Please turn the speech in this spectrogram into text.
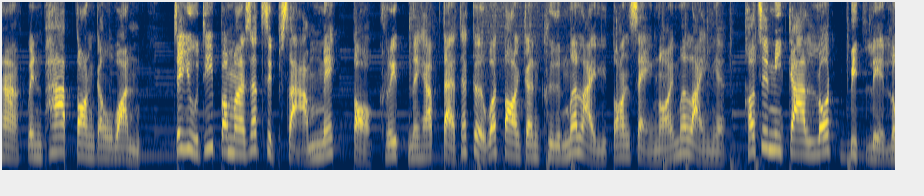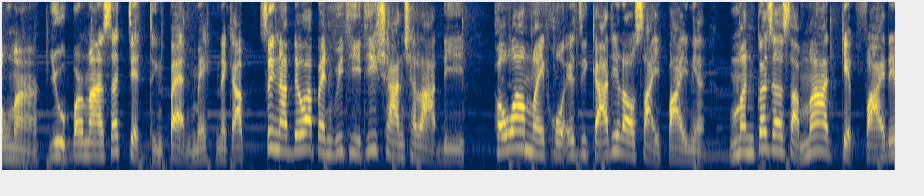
หากเป็นภาพตอนกลางวัน จะอยู่ที่ประมาณสัก 13 เมกต่อคลิปนะครับ แต่ถ้าเกิดว่าตอนกลางคืนเมื่อไหร่หรือตอนแสงน้อยเมื่อไหร่เนี่ยเขาจะมีการลดบิตเรทลงมา อยู่ประมาณสัก 7-8 เมกนะครับ ซึ่งนับได้ว่าเป็นวิธีที่ชาญฉลาดดี เพราะว่า micro SD card ที่เราใส่ไปเนี่ยมันก็จะสามารถเก็บไฟล์ได้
